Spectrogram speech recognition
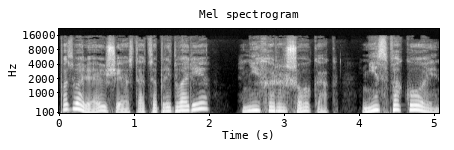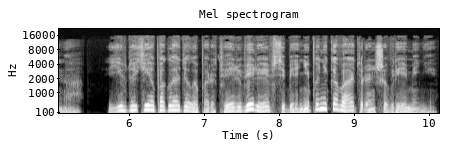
позволяющий остаться при дворе. Нехорошо как, неспокойно. Евдокия погладила портфель, верев себе не паниковать раньше времени.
